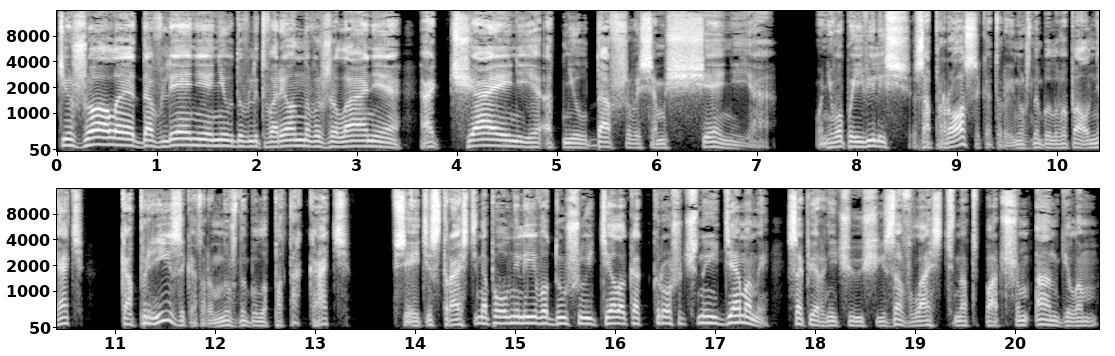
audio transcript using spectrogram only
тяжелое давление неудовлетворенного желания, отчаяние от неудавшегося мщения. У него появились запросы, которые нужно было выполнять, капризы, которым нужно было потакать. Все эти страсти наполнили его душу и тело, как крошечные демоны, соперничающие за власть над падшим ангелом.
